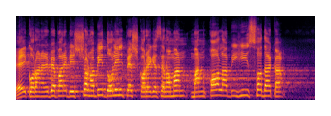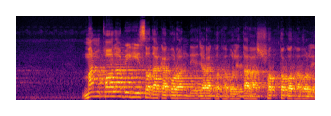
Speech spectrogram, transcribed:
এই কোরআনের ব্যাপারে বিশ্বনবী দলিল পেশ করে গেছেন ওমান মান কলা বিহি সদাকা। মান কলা বিহি সদাকা কোরআন দিয়ে যারা কথা বলে তারা সত্য কথা বলে।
